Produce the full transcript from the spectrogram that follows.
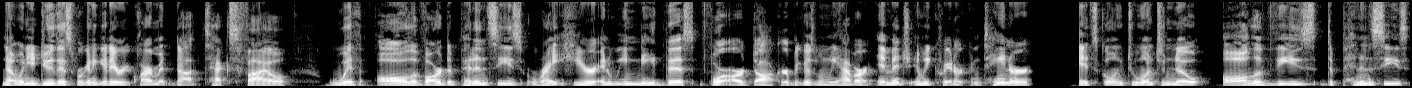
Now, when you do this, we're going to get a requirement.txt file with all of our dependencies right here. And we need this for our Docker because when we have our image and we create our container, it's going to want to know all of these dependencies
